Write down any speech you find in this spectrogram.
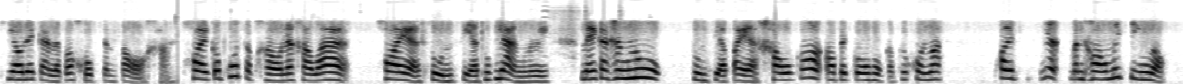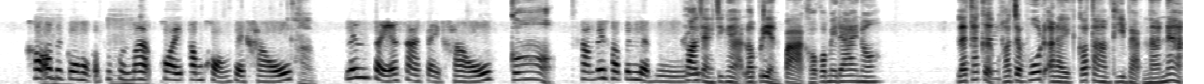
เที่ยวด้วยกันแล้วก็คบกันต่อค่ะพลอยก็พูดกับเขานะคะว่า พลอยอะสูญเสียทุกอย่างเลย แม้กระทั่งลูกสูญเสียไปอะเขาก็เอาไปโกหกกับทุกคนว่าพลอยเนี่ยมันท้องไม่จริงหรอกเขาเอาไปโกหกกับทุกคนว่าพลอยทำของใส่เขาครับเล่นไสยศาสตร์ใส่เขา ก็ทำให้เขาเป็นแบบนี้พลอยแต่จริงๆอะเราเปลี่ยนปากเขาก็ไม่ได้เนาะและถ้าเกิดใช่ค่ะเขาจะพูดอะไรก็ตามทีแบบนั้นน่ะ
